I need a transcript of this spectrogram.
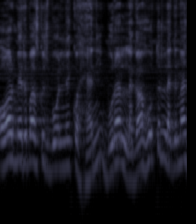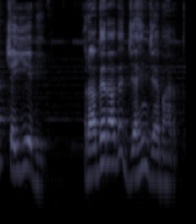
और मेरे पास कुछ बोलने को है नहीं, बुरा लगा हो तो लगना चाहिए भी। राधे राधे, जय हिंद, जय भारत।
